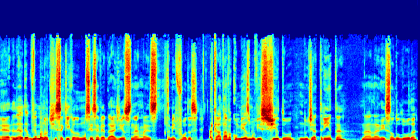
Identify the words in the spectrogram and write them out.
É, eu vi uma notícia aqui que eu não sei se é verdade isso, né? Mas também foda-se. Que ela tava com o mesmo vestido no dia 30, na, na eleição do Lula,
